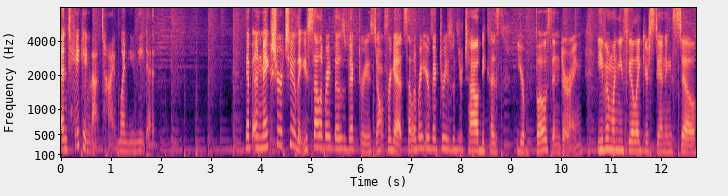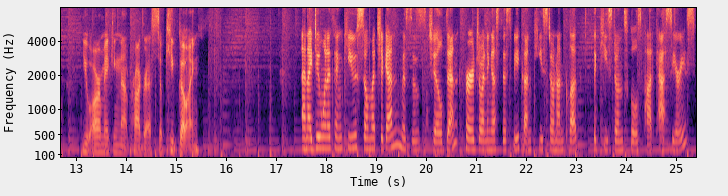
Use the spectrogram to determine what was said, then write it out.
and taking that time when you need it. Yep. And make sure too that you celebrate those victories. Don't forget, celebrate your victories with your child because you're both enduring. Even when you feel like you're standing still, you are making that progress. So keep going. And I do want to thank you so much again, Mrs. Jill Dent, for joining us this week on Keystone Unplugged, the Keystone Schools podcast series.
